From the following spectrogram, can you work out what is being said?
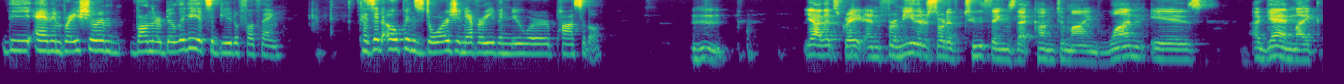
the and embrace your vulnerability, it's a beautiful thing because it opens doors you never even knew were possible. Mm-hmm. Yeah, that's great. And for me, there's sort of two things that come to mind. One is, again, like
